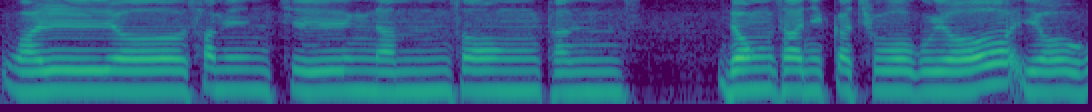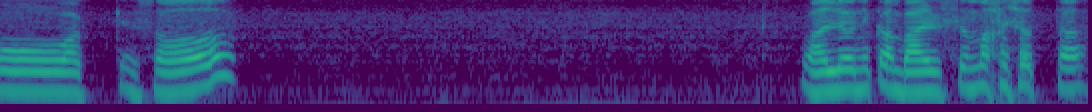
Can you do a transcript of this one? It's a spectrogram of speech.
완료, 3인칭, 남성, 단, 명사니까 주어고요. 여호와께서 완료니까 말씀하셨다.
